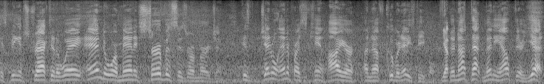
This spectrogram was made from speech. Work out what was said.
it's being abstracted away and or managed services are emerging. Because general enterprises can't hire enough Kubernetes people. Yep. There are not that many out there yet.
